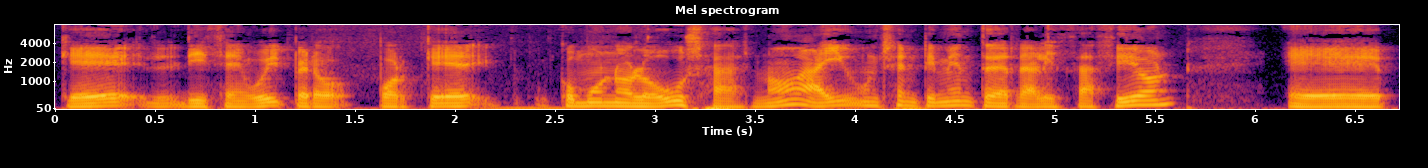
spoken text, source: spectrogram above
que dicen, uy, pero ¿por qué, cómo no lo usas? ¿No? Hay un sentimiento de realización eh,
